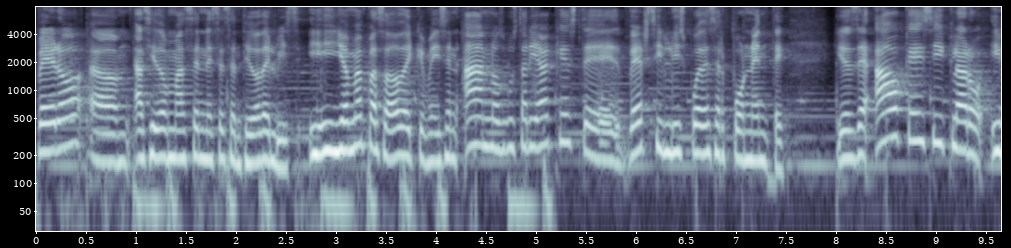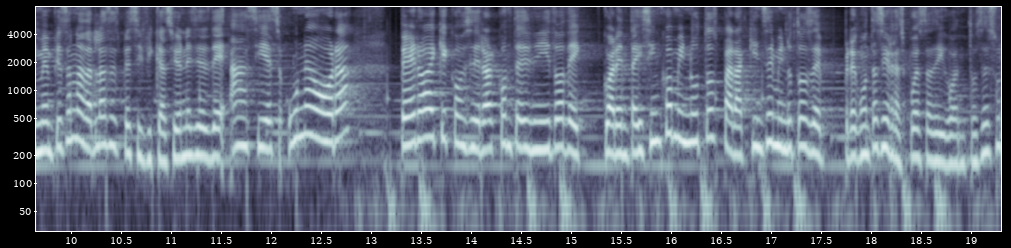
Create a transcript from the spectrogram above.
Pero ha sido más en ese sentido de Luis. Y yo me ha pasado de que me dicen, ah, nos gustaría que este, ver si Luis puede ser ponente. Y es de, ah, ok, sí, claro. Y me empiezan a dar las especificaciones y es de, ah, sí, es una hora pero hay que considerar contenido de 45 minutos para 15 minutos de preguntas y respuestas. Digo, entonces eso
